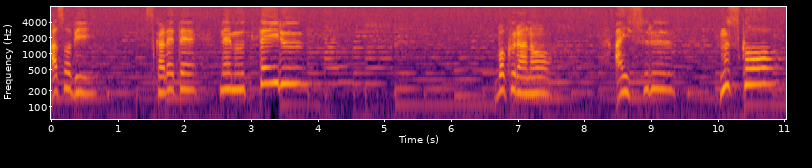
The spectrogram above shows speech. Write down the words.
遊び疲れて眠っている。僕らの愛する息子。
